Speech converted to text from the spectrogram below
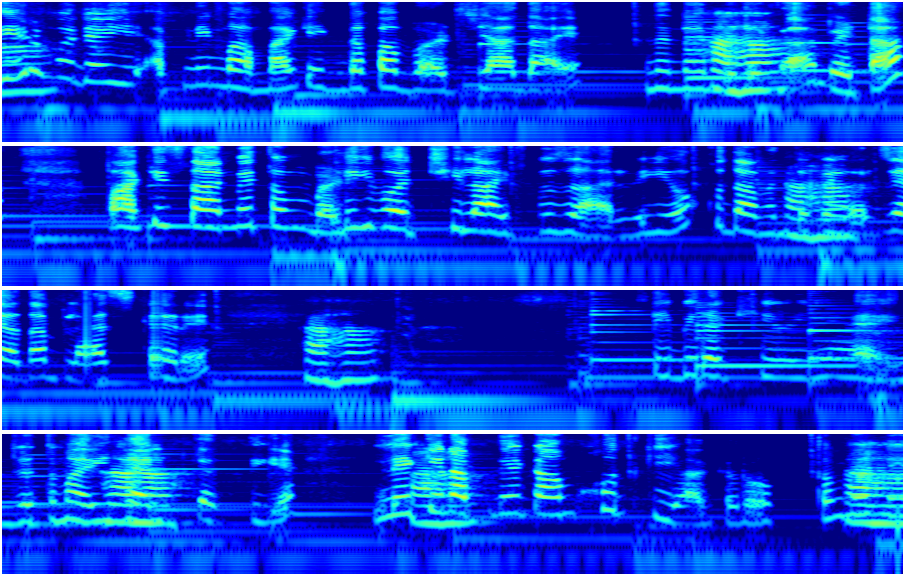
پھر مجھے اپنی ماما کے ایک دفعہ ورڈ یاد آئے۔ انہوں نے مجھے کہا بیٹا پاکستان میں تم بڑی وہ اچھی لائف گزار رہی ہو خدا من تمہیں اور زیادہ بلیس کرے۔ بھی رکھی ہوئی ہے جو تمہاری ہیلپ کرتی ہے۔ لیکن اپنے کام خود کیا کرو۔ تو میں نے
